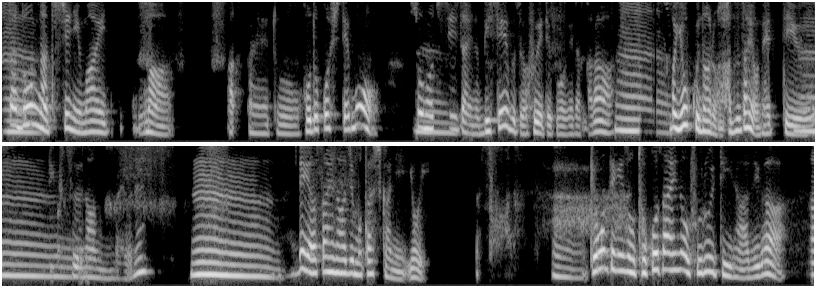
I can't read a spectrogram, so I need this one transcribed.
らどんな土にまい、まあ、あえっ、と、施しても、その土自体の微生物が増えていくわけだから、まうんあ、良くなるはずだよねっていううん理屈なんだよね。うん。で、野菜の味も確かに良い。そううん、基本的にその床材のフルーティーな味が、な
